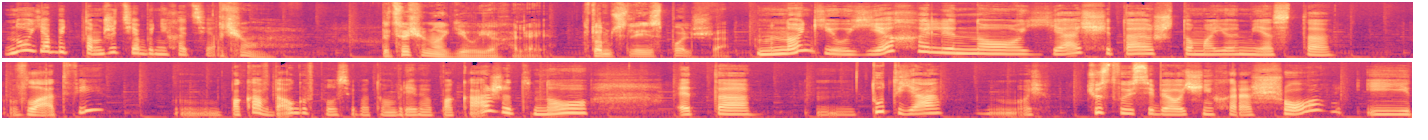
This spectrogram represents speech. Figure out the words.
Но я бы там жить я бы не хотела. Почему? Ведь очень многие уехали. В том числе из Польши. Многие уехали, но я считаю, что мое место в Латвии, пока в Даугавпилсе, потом время покажет, но это тут я чувствую себя очень хорошо, и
